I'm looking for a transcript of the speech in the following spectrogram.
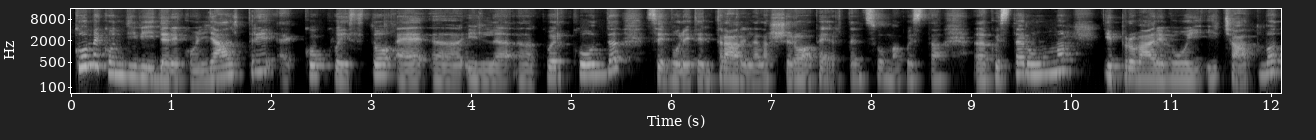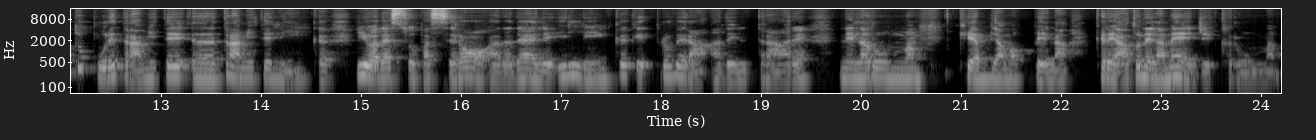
Come condividere con gli altri? Ecco, questo è uh, il uh, QR code. Se volete entrare, la lascerò aperta, insomma, questa, uh, questa room e provare voi i chatbot oppure tramite, tramite link. Io adesso passerò ad Adele il link che proverà ad entrare nella room che abbiamo appena creato nella Magic Room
